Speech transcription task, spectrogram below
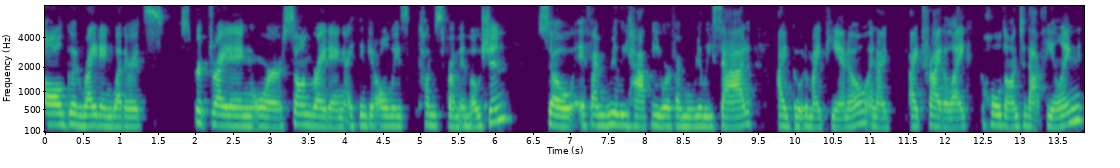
all good writing whether it's script writing or songwriting, I think it always comes from emotion. So if I'm really happy or if I'm really sad, I go to my piano and I I try to like hold on to that feeling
